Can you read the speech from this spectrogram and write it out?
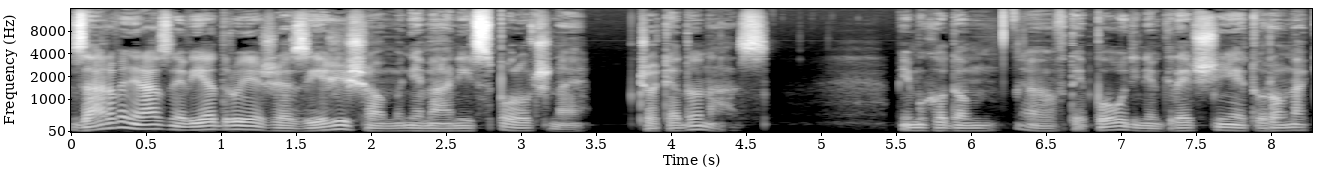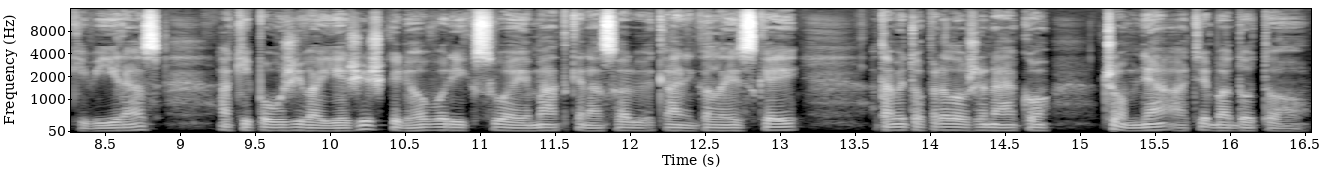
Zároveň rázne vyjadruje, že s Ježišom nemá nič spoločné, čo ťa do nás – Mimochodom, e, v tej pôvodine v gréčtine je tu rovnaký výraz, aký používa Ježiš, keď hovorí k svojej matke na svadbe Káne Galejskej a tam je to preložené ako čo mňa a teba do toho.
